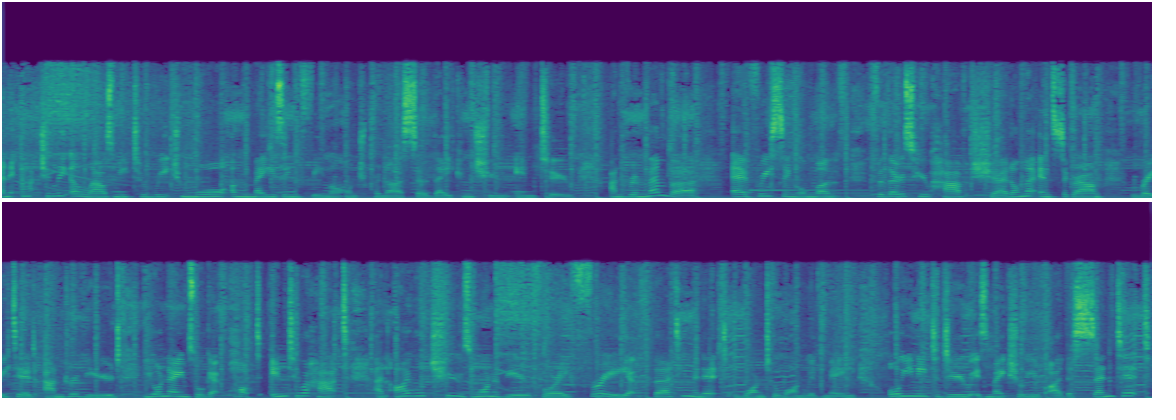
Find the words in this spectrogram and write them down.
and it actually allows me to reach more amazing female entrepreneurs so they can tune in too. And remember, every single month. For those who have shared on their Instagram, rated, and reviewed, your names will get popped into a hat, and I will choose one of you for a free 30 minute one to one with me. All you need to do is make sure you've either sent it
